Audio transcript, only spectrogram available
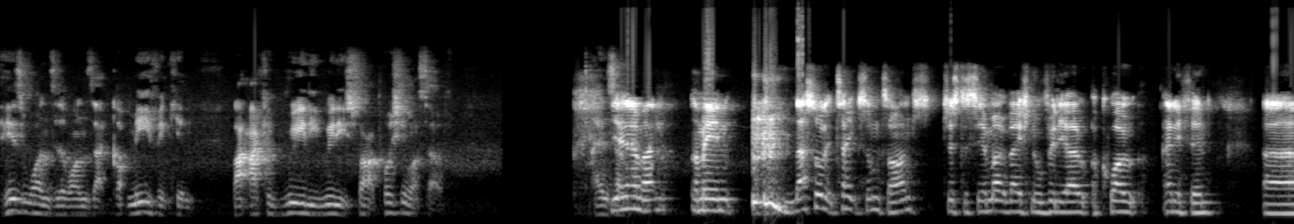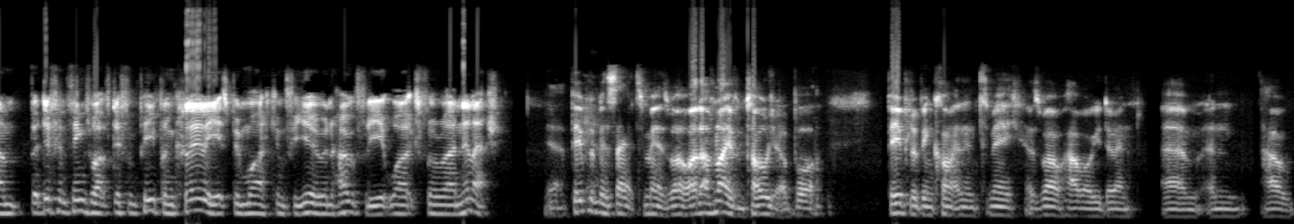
his ones are the ones that got me thinking like I could really, really start pushing myself. So, Yeah, man. I mean, that's all it takes sometimes, just to see a motivational video, a quote, anything. Um, but different things work for different people, and clearly it's been working for you, and hopefully it works for uh, Nilesh. Yeah, people have been saying it to me as well. I- I've not even told you, but people have been commenting to me as well. How are you doing? Um, and how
